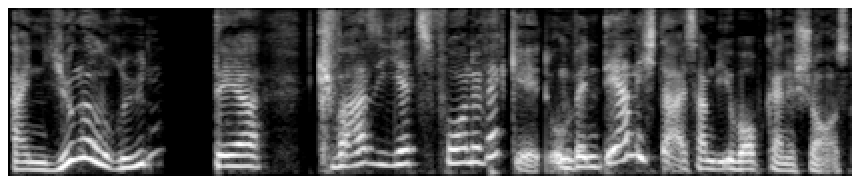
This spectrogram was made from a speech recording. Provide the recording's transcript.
einen jüngeren Rüden, der quasi jetzt vorne weggeht. Und wenn der nicht da ist, haben die überhaupt keine Chance.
